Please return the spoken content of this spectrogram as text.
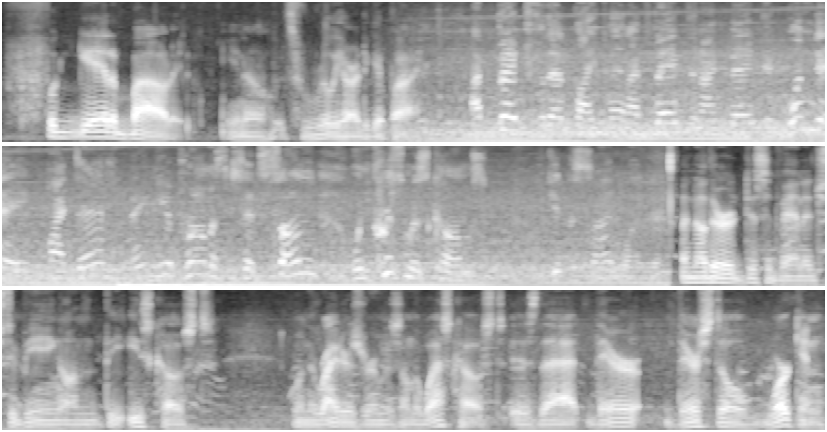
Forget about it. You know, it's really hard to get by. I begged for that bike, man. I begged and I begged. And one day, my dad made me a promise. He said, son, when Christmas comes, you get the Sidewinder. Another disadvantage to being on the East Coast when the writers' room is on the West Coast is that they're they're still working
